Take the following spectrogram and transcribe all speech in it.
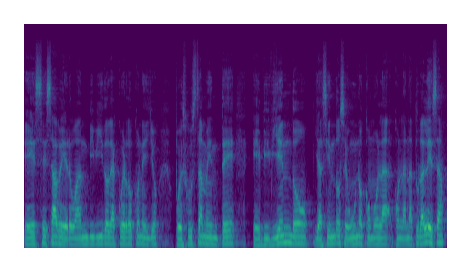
ese saber o han vivido de acuerdo con ello, pues justamente eh, viviendo y haciéndose uno como la, con la naturaleza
